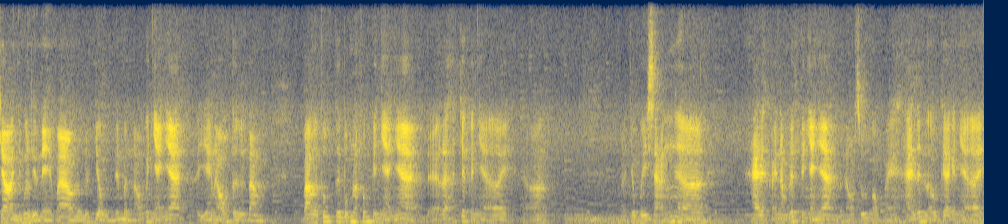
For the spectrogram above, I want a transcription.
cho những nguyên liệu này vào nồi nước dùng để mình nấu cả nhà nha. Thời gian nấu từ tầm 30 phút tới 45 phút cả nhà nha để ra hết chất cả nhà ơi. Đó. Rồi chuẩn bị sẵn ờ, hai uh, 2,5 lít cả nhà nha. Mình nấu xuống còn khoảng 2 lít là ok cả nhà ơi.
